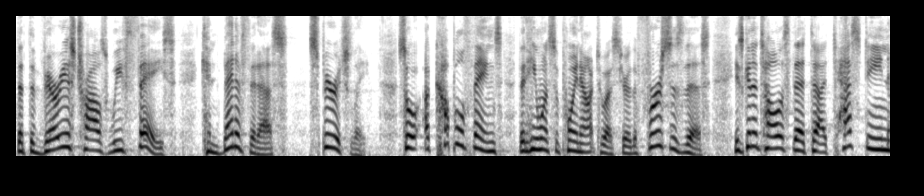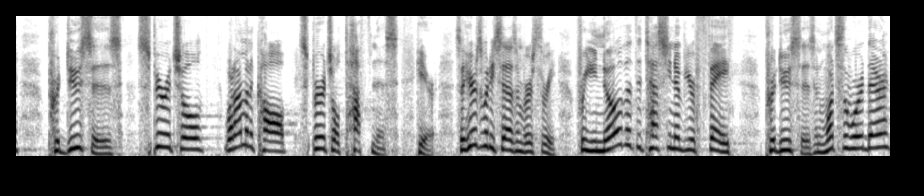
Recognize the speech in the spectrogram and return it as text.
that the various trials we face can benefit us spiritually. So, a couple things that he wants to point out to us here. The first is this he's going to tell us that uh, testing produces spiritual what I'm going to call spiritual toughness here. So here's what he says in verse 3 For you know that the testing of your faith produces, and what's the word there?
